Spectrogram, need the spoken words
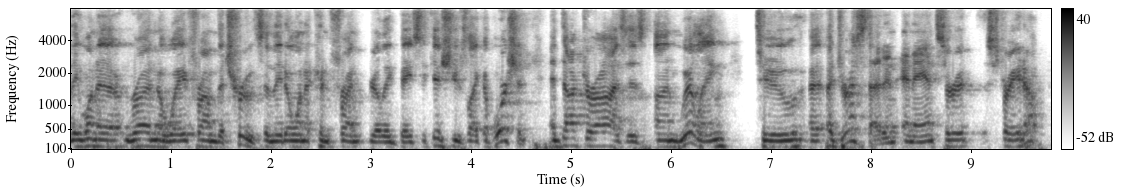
they want to run away from the truths and they don't want to confront really basic issues like abortion. And Dr. Oz is unwilling to uh, address that and, and answer it straight up.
